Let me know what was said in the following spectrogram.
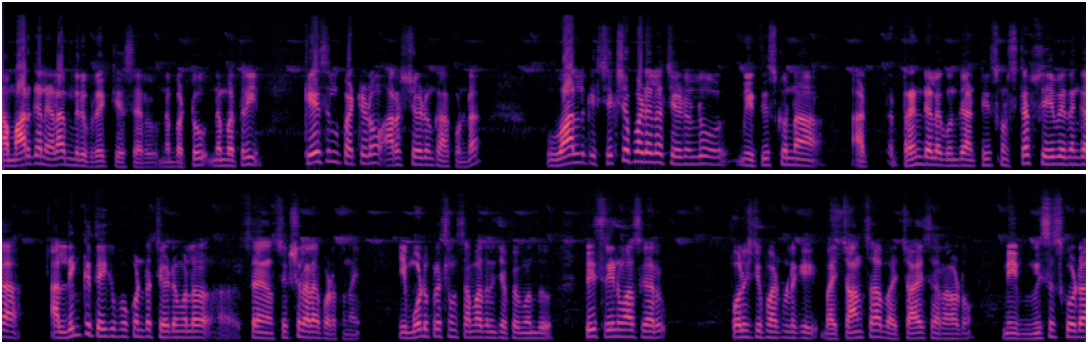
ఆ మార్గాన్ని ఎలా మీరు బ్రేక్ చేశారు? నెంబర్ టూ నెంబర్ త్రీ కేసులు పెట్టడం అరెస్ట్ చేయడం కాకుండా వాళ్ళకి శిక్ష పడేలా చేయడంలో మీరు తీసుకున్న ఆ ట్రెండ్ ఎలాగుంది? ఆ తీసుకున్న స్టెప్స్ ఏ విధంగా ఆ లింక్ తెగిపోకుండా చేయడం వల్ల శిక్షలు ఎలా పడుతున్నాయి? ఈ మూడు ప్రశ్నలకు సమాధానం చెప్పే ముందు పి. శ్రీనివాస్ గారు పోలీస్ డిపార్ట్మెంట్కి బై ఛాన్సా బై చాయిసా రావడం మీ మిస్సెస్ కూడా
